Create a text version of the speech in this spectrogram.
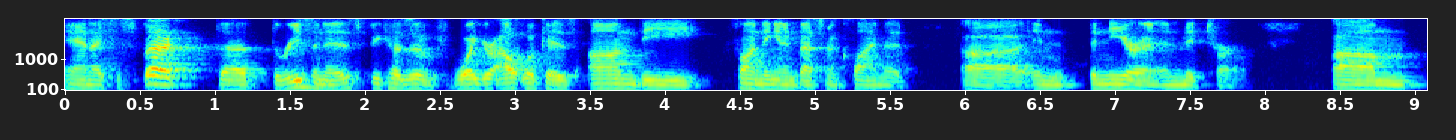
And I suspect that the reason is because of what your outlook is on the funding and investment climate uh, in the near and midterm. Um,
